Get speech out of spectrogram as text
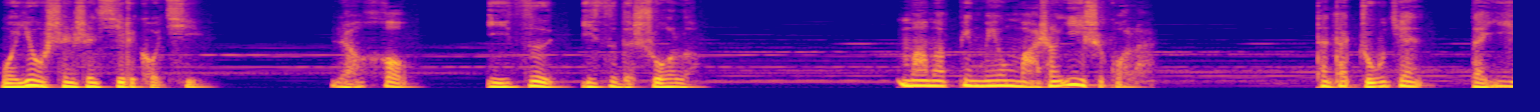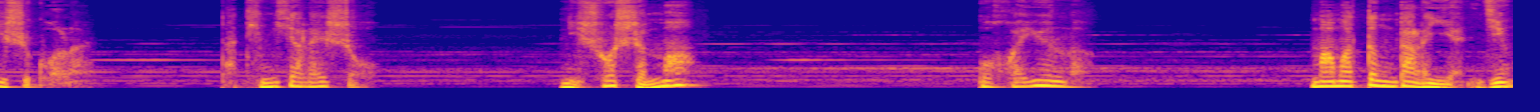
我又深深吸了口气，然后一字一字的说了。妈妈并没有马上意识过来，但她逐渐在意识过来。她停下来手。你说什么？我怀孕了。妈妈瞪大了眼睛，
